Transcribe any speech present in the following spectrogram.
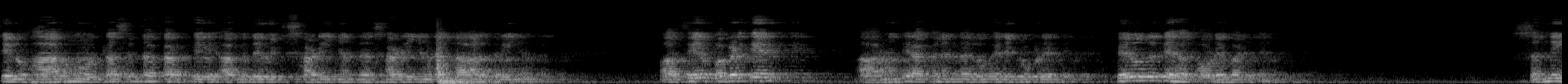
ਤੇ ਲੋਹਾਰ ਨੂੰ ਉਲਟਾ ਸਿੱਧਾ ਕਰਕੇ ਅੱਗ ਦੇ ਵਿੱਚ ਸਾੜੀ ਜਾਂਦਾ ਸਾੜੀ ਜਾਂਦਾ, ਲਾਲ ਕਰੀ ਜਾਂਦਾ। ਔਰ ਫਿਰ ਪਕੜ ਕੇ ਆਰਣ ਤੇ ਰੱਖ ਲੈਂਦਾ ਲੋਹੇ ਦੇ ਟੁਕੜੇ ਤੇ। ਫਿਰ ਉਹਦੇ ਤੇ ਹਥੌੜੇ ਵੱਜਦੇ ਨੇ। ਸੰਨੀ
